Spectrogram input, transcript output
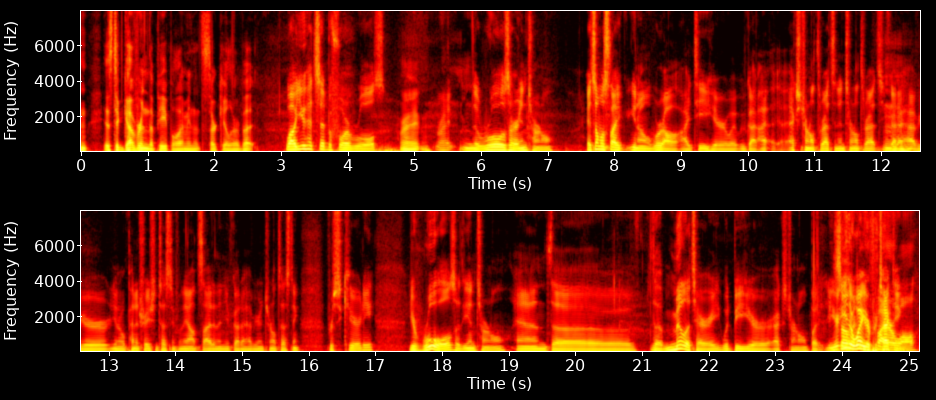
is to govern the people. I mean, it's circular, but well, you had said before rules. right. Right. The rules are internal. It's almost like you know we're all IT here. We- We've got I- external threats and internal threats. You've got to mm-hmm. have your you know penetration testing from the outside, and then you've got to have your internal testing for security. Your rules are the internal, and the the military would be your external. But you're, So either way, your you're protecting. firewall,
